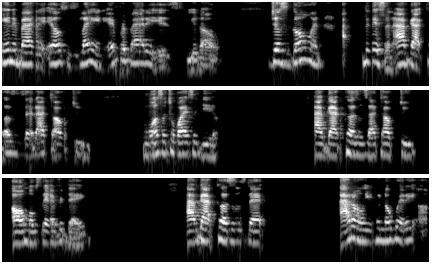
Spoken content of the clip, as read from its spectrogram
anybody else's lane. Everybody is, you know, just going. Listen, I've got cousins that I talk to once or twice a year. I've got cousins I talk to almost every day. I've got cousins that I don't even know where they are.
